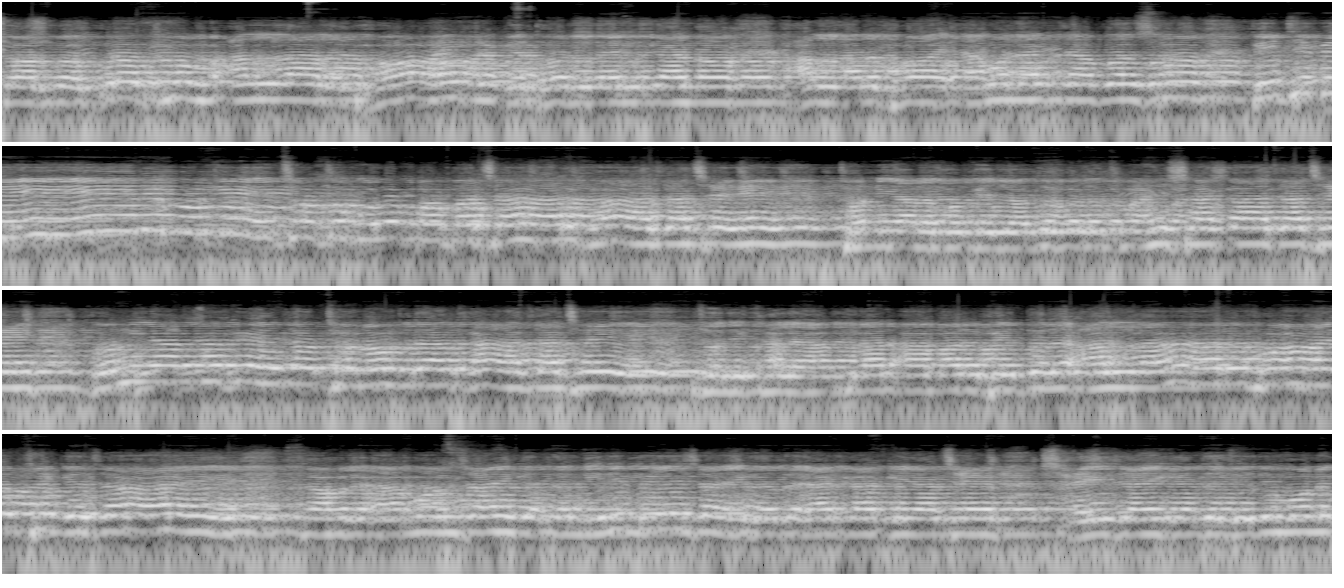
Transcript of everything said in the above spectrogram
সর্বপ্রথম আল্লাহর ভয়টাকে ধরলেন কেন? আল্লাহর ভয় এমন একটা বস্তু পৃথিবীর যতগুলো পাপাচার কাজ আছে দুনিয়ার কাজ আছে দুনিয়ার যত নোংরা কাজ আছে, যদি খালি আপনার আমার ভেতরে আল্লাহর ভয় থেকে যায়, তাহলে এমন জায়গাতে, নিরিবিলি জায়গাতে একাকি আছে। সেই জায়গাতে যদি মনে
